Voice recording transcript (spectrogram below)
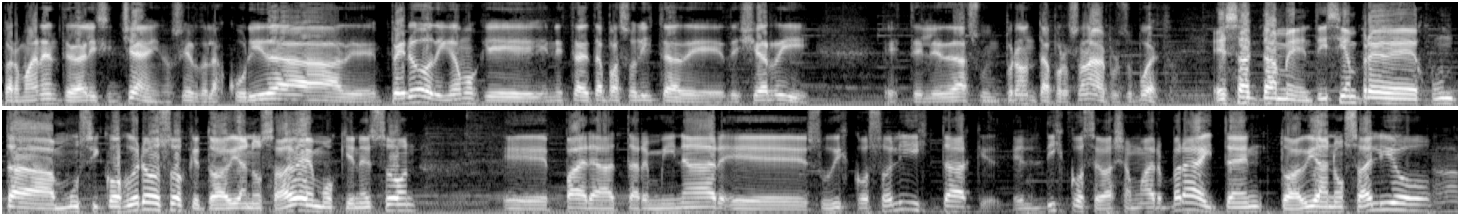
permanente de Alice in Chains, ¿no es cierto? La oscuridad, de- pero digamos que en esta etapa solista de, de Jerry este, le da su impronta personal, por supuesto. Exactamente, y siempre junta músicos grosos que todavía no sabemos quiénes son. Eh, para terminar eh, su disco solista, que el disco se va a llamar Brighten, todavía no salió. Ah.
